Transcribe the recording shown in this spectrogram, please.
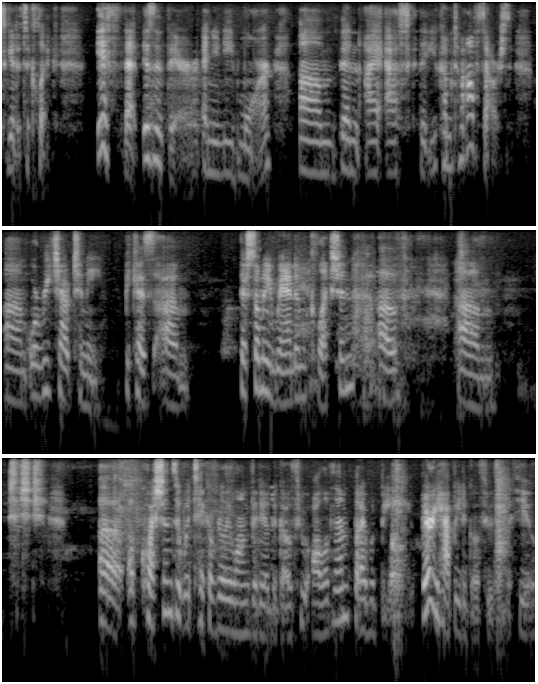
to get it to click. If that isn't there and you need more, um, then I ask that you come to my office hours um, or reach out to me because um, there's so many random collection of uh, of questions. It would take a really long video to go through all of them, but I would be very happy to go through them with you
